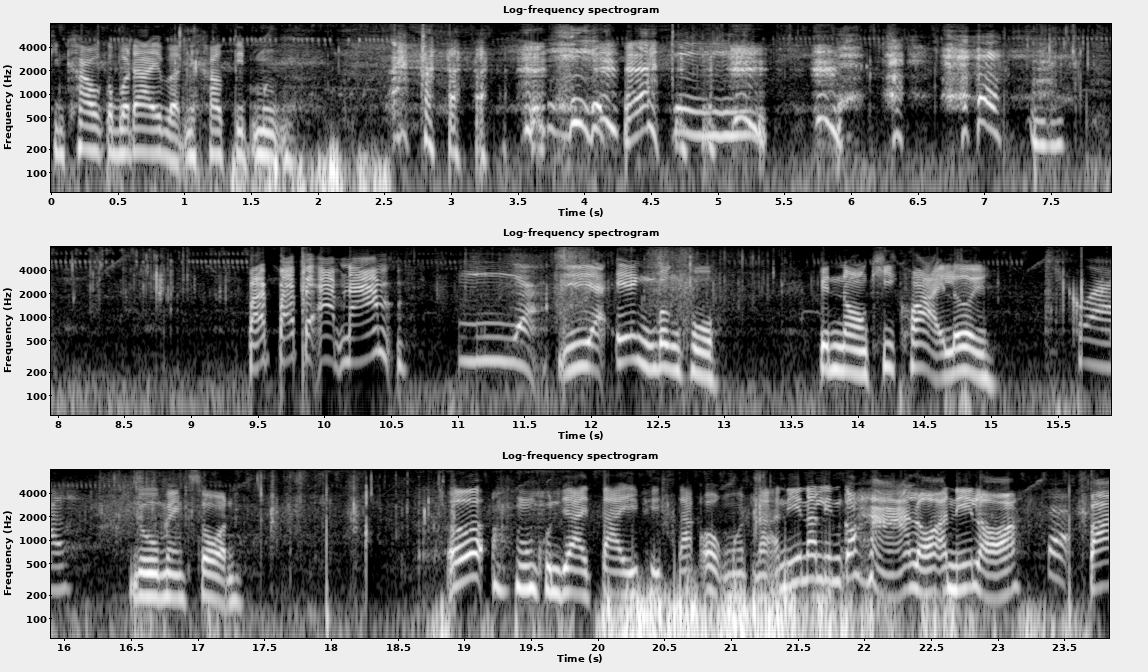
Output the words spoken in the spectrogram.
กินข้าวก็บ่ได้บัดนี้ข้าวติดมือไปไปไปอาบน้ำอีอะดีอะเอ็งเบิ่งผูเป็นหนองขี้ควายเลย ควาย ดูแมงสอน เออคุณยายไตผิดตักออกหมดแล้วอันนี้นารินก็หาเหรอ อันนี้เหรอแต่ปลา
